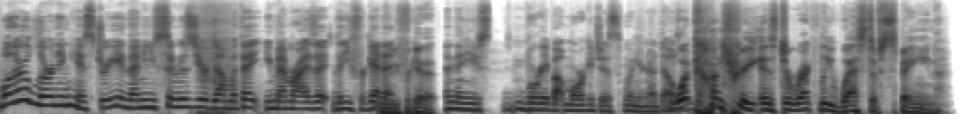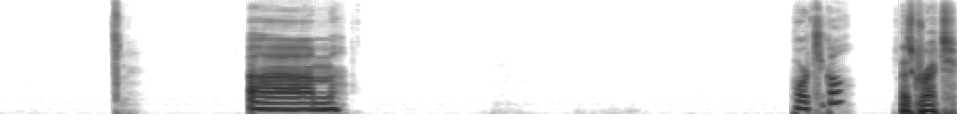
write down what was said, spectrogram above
Well, they're learning history, and then you, as soon as you're done with it, you memorize it, then you forget And it, You forget it. and then you worry about mortgages when you're an adult. What country is directly west of Spain? Um, Portugal. That's correct.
